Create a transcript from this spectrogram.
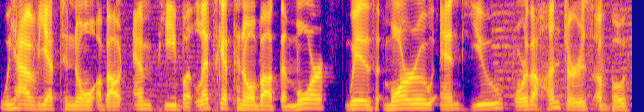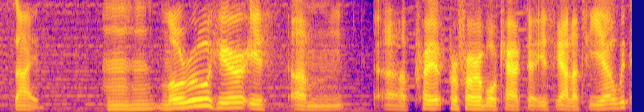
we have yet to know about MP, but let's get to know about them more with Moru and Yu for the hunters of both sides. Mm-hmm. Moru here is um uh, pre- preferable character is Galatea with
